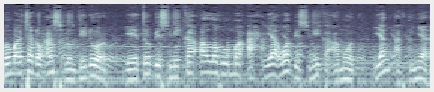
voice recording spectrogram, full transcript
membaca doa sebelum tidur yaitu bismika Allahumma ahya wa bismika amut yang artinya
